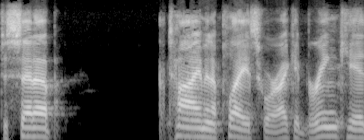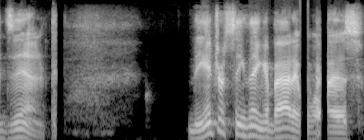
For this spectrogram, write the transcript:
to set up a time and a place where I could bring kids in. The interesting thing about it was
